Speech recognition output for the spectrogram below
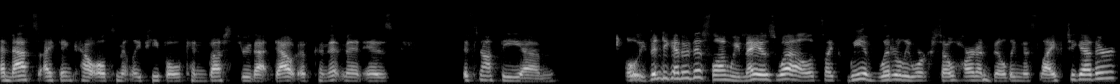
And that's, I think, how ultimately people can bust through that doubt of commitment is it's not the um well we've been together this long we may as well. It's like we have literally worked so hard on building this life together.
